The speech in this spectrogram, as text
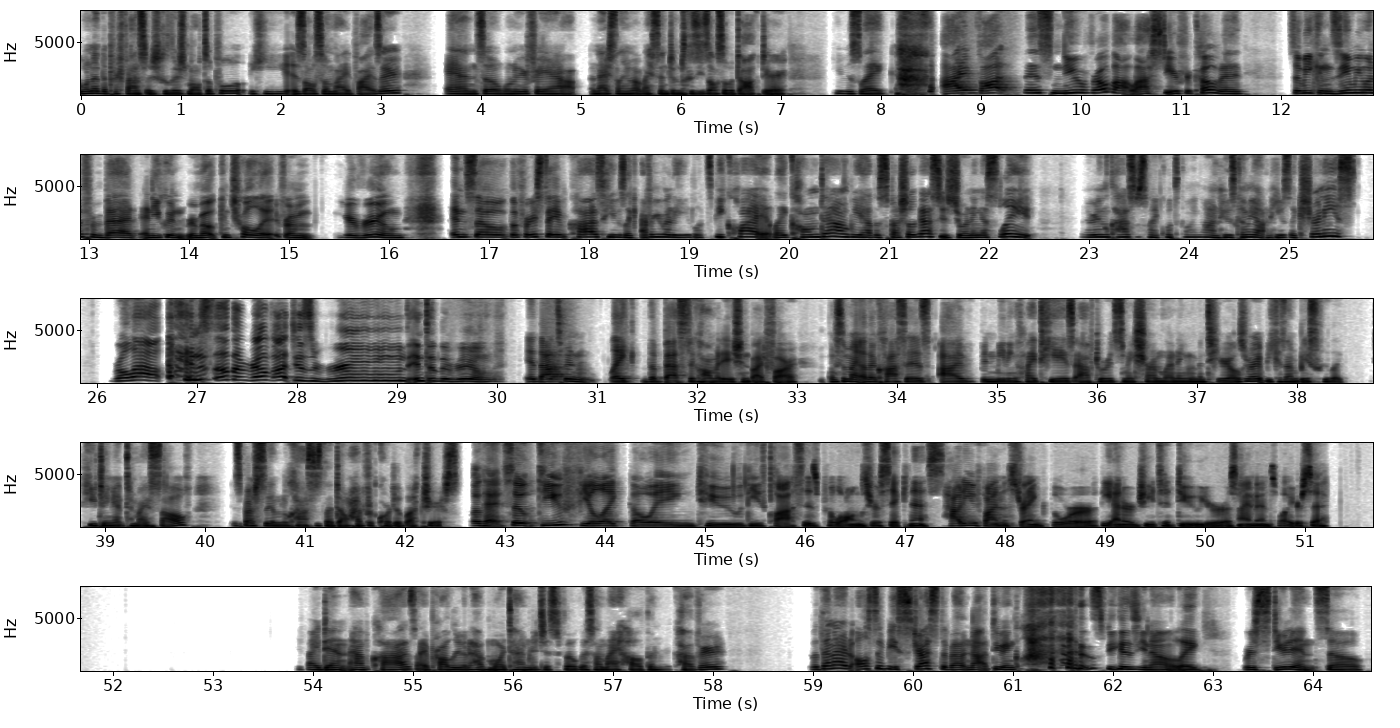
one of the professors, because there's multiple, he is also my advisor. And so when we were figuring out, and I was telling him about my symptoms because he's also a doctor, he was like, I bought this new robot last year for COVID. So we can zoom you in from bed and you can remote control it from your room. And so the first day of class, he was like, everybody, let's be quiet. Like, calm down. We have a special guest who's joining us late. And everyone in the class was like, what's going on? Who's coming out? And he was like, Sharnice, roll out. And so the robot just roomed into the room. It, that's been like the best accommodation by far. Some of my other classes, I've been meeting with my TAs afterwards to make sure I'm learning the materials right because I'm basically like teaching it to myself especially in the classes that don't have recorded lectures. Okay, so do you feel like going to these classes prolongs your sickness? How do you find the strength or the energy to do your assignments while you're sick? If I didn't have class, I probably would have more time to just focus on my health and recover. But then I'd also be stressed about not doing class. because you know, like we're students, so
